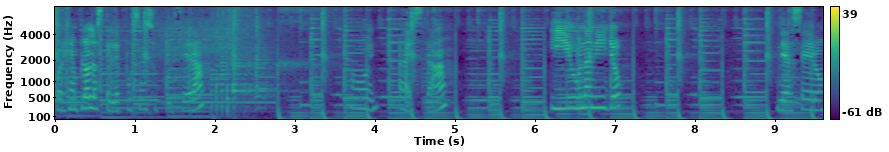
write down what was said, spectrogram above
Por ejemplo, los que le puse en su pulsera ahí está. Y un anillo de acero.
